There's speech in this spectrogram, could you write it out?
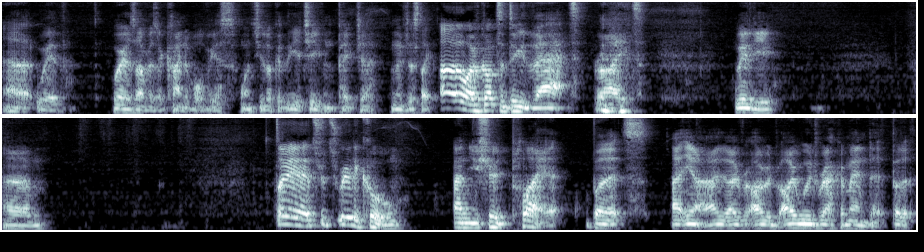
uh, with, whereas others are kind of obvious once you look at the achievement picture, and they're just like, oh, I've got to do that, right? with you. Um, so yeah, it's, it's really cool, and you should play it. But uh, you know, I, I, I would I would recommend it, but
